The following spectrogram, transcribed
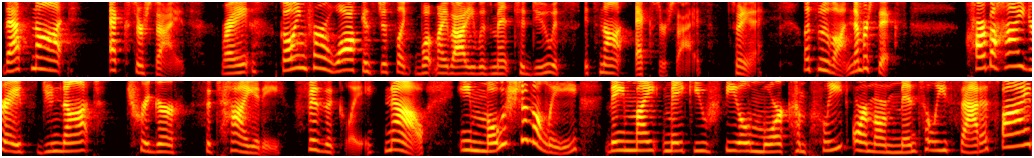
that's not exercise, right? Going for a walk is just like what my body was meant to do. It's it's not exercise. So anyway, let's move on. Number 6. Carbohydrates do not trigger satiety physically. Now, emotionally, they might make you feel more complete or more mentally satisfied.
